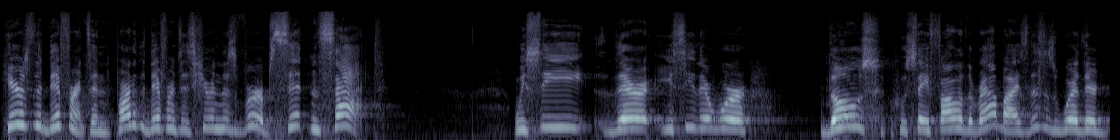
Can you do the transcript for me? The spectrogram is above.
here's the difference, and part of the difference is here in this verb sit and sat. We see there, you see, there were those who say follow the rabbis, this is where their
